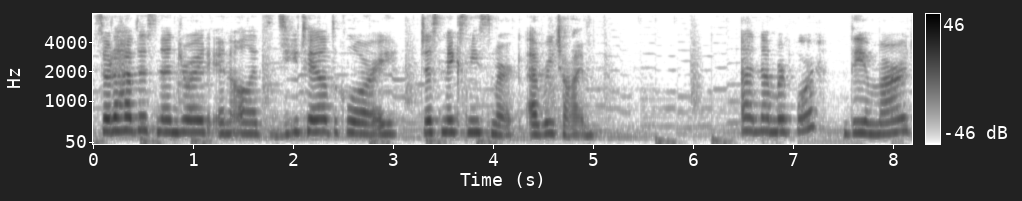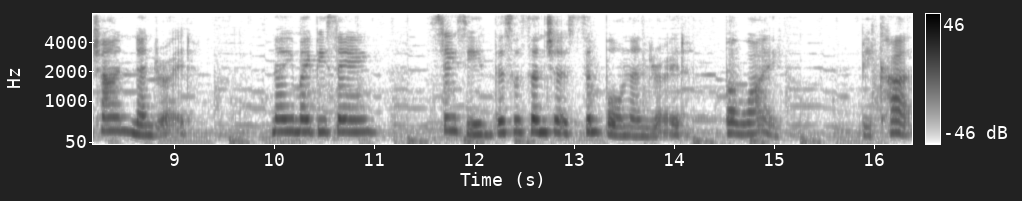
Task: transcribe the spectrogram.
so to have this Nendoroid in all its detailed glory just makes me smirk every time. At number 4, the Umaru-chan Nendoroid. Now you might be saying, Stacy, this was such a simple Nendoroid, but why? because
